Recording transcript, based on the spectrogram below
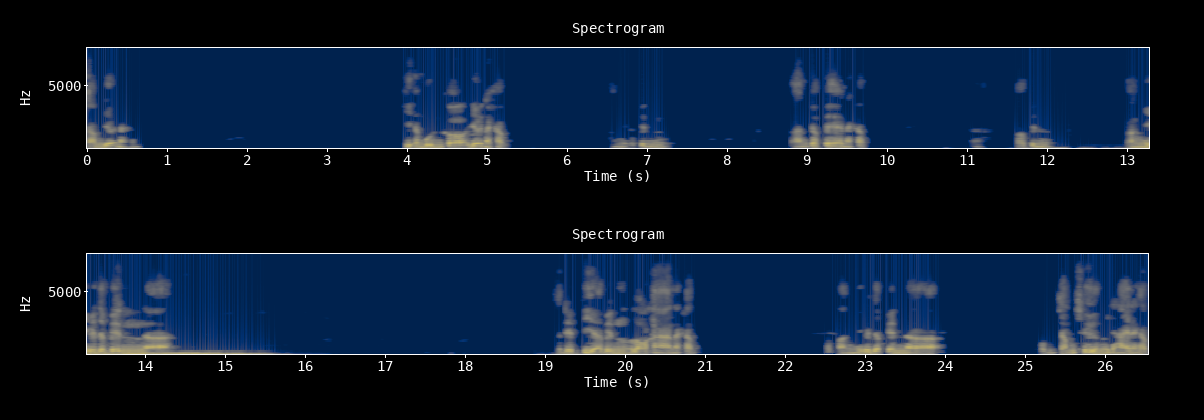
ชำเยอะนะครับ ที่ทำบุญก็เยอะนะครับ อันนี้เป็นร้านกาแฟนะครับก็เป็นฝั่งนี้ก็จะเป็นอ่าเสด็จเตี่ยเป็นรอห้านะครับฝั่งนี้ก็จะเป็นผมจำชื่อไม่ได้นะครับ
